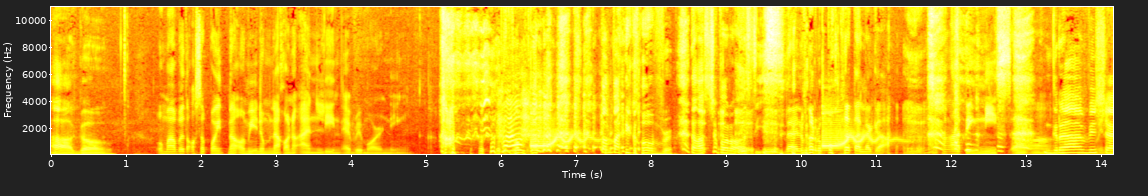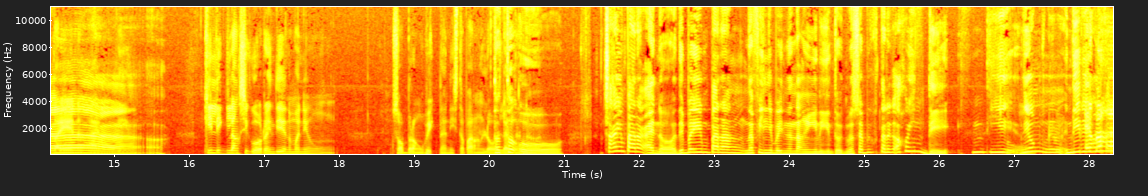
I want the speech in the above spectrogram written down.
Ah, go. Umabot ako sa point na umiinom na ako ng Anlin every morning. Pamparecover ng osteoporosis. Dahil marupok na talaga ang ating niece. Oo. Grabe Uminom siya. tayo ng Anlin. Kilig lang siguro. Hindi yun naman yung sobrang weak na niece na parang lola na. Totoo. Tsaka yung parang ano, di ba yung parang na-feel niyo ba yung nanginginig yung mo? Sabi ko talaga, ako hindi. Hindi, yung, hindi rin Eh ako- baka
